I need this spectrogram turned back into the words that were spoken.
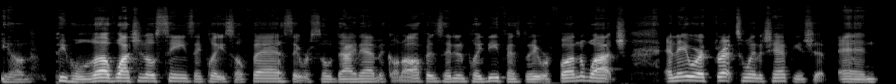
you know, people love watching those teams. They played so fast. They were so dynamic on offense. They didn't play defense, but they were fun to watch. And they were a threat to win a championship. And,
